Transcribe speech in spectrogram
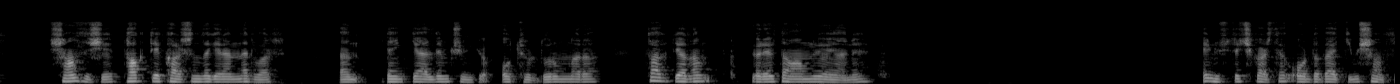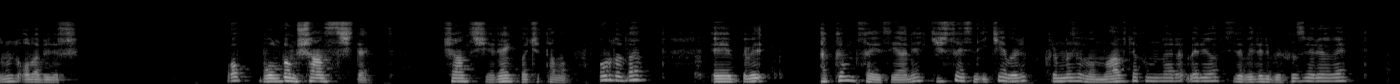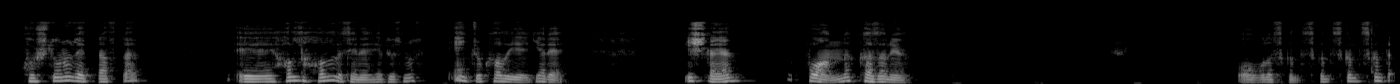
şans işi. Tak diye karşınıza gelenler var. Ben denk geldim çünkü o tür durumlara. Tak diye adam görev tamamlıyor yani. En üste çıkarsak orada belki bir şansımız olabilir. Hop buldum şans işte. Şans işi. Renk maçı tamam. Burada da e, takım sayısı yani kişi sayısını ikiye bölüp kırmızı ve mavi takımları veriyor. Size belirli bir hız veriyor ve koştuğunuz etrafta e, halı halı deseni yapıyorsunuz. En çok halıyı yere işleyen puanını kazanıyor. O bu da sıkıntı sıkıntı sıkıntı sıkıntı.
